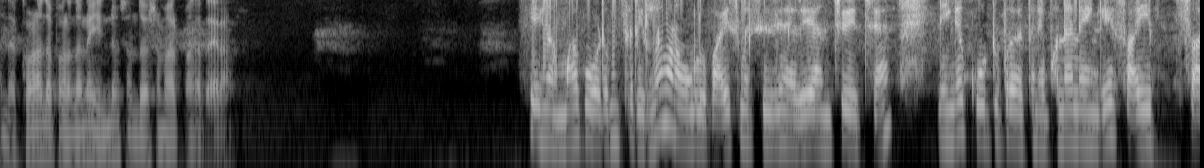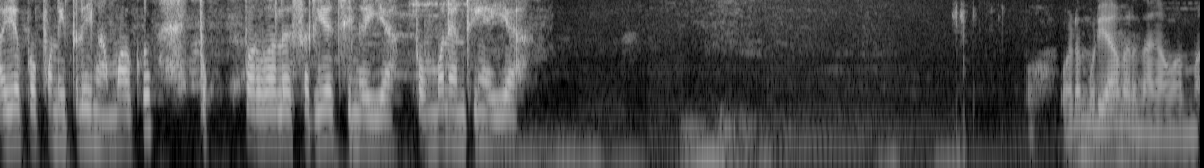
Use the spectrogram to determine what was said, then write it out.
அந்த குழந்தை பிறந்தோன்னே இன்னும் சந்தோஷமாக இருப்பாங்க தயாராம். எங்க அம்மாவுக்கு உடம்பு சரியில்லை நான் உங்களுக்கு வாய்ஸ் மெசேஜ் நிறைய அனுப்பிச்சி வச்சேன். நீங்க கூட்டு பிரார்த்தனை பண்ணினீங்க சாய் சாயப்பா புண்ணியத்தில் எங்கள் அம்மாவுக்கு இப்போ பரவாயில்ல சரியாச்சுங்க ஐயா. ரொம்ப நன்றிங்க ஐயா. உடம்பு முடியாமல் இருந்தாங்க அவங்க அம்மா.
